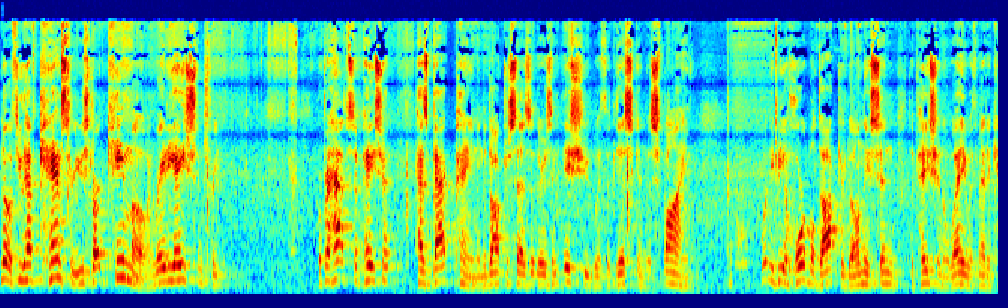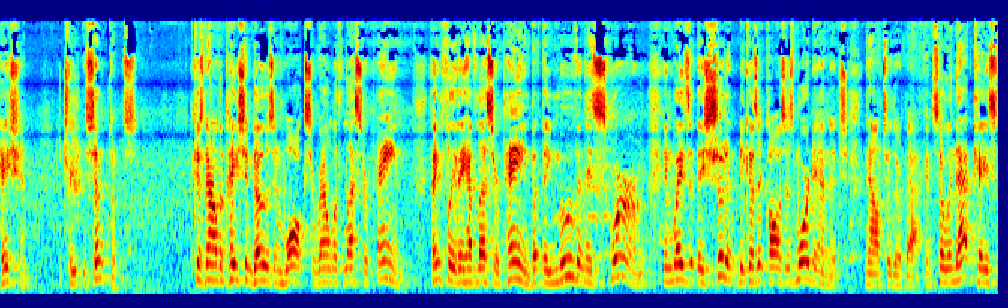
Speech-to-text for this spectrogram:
No, if you have cancer, you start chemo and radiation treatment. Or perhaps a patient has back pain and the doctor says that there's an issue with the disc in the spine wouldn't he be a horrible doctor to only send the patient away with medication to treat the symptoms? Because now the patient goes and walks around with lesser pain. Thankfully, they have lesser pain, but they move and they squirm in ways that they shouldn't because it causes more damage now to their back. And so, in that case,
